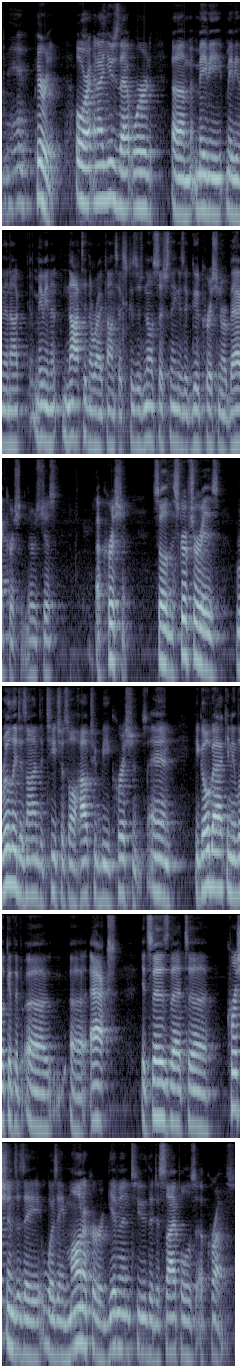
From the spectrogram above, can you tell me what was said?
Amen. Period. Or, and I use that word um, maybe maybe in the not maybe in the, not in the right context because there's no such thing as a good Christian or a bad Christian. There's just a Christian. So the Scripture is really designed to teach us all how to be Christians. And if you go back and you look at the uh, uh, Acts, it says that uh, Christians is a was a moniker given to the disciples of Christ.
